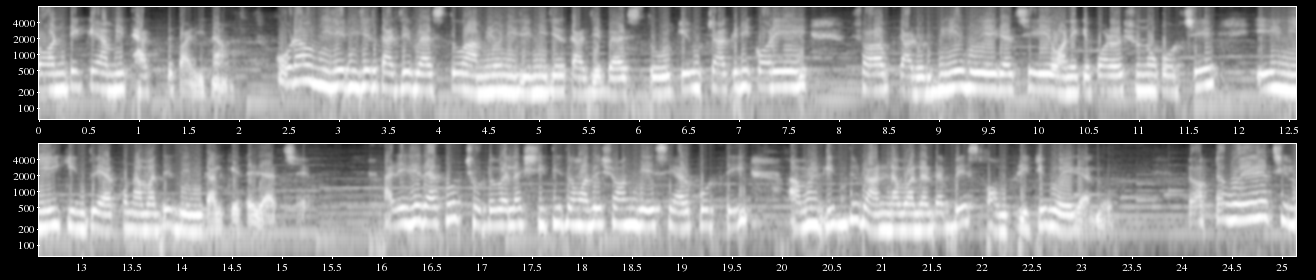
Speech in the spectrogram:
কন্টেকে আমি থাকতে পারি না। ওরাও নিজের নিজের কাজে ব্যস্ত, আমিও নিজের নিজের কাজে ব্যস্ত। কেউ চাকরি করে, সব কারোর বিয়ে হয়ে গেছে, অনেকে পড়াশুনো করছে, এই নিয়েই কিন্তু এখন আমাদের দিনকাল কেটে যাচ্ছে। আর এই যে দেখো, ছোটবেলার স্মৃতি তোমাদের সঙ্গে শেয়ার করতেই আমার কিন্তু রান্না বান্নাটা বেশ কমপ্লিটই হয়ে গেল। টকটা হয়ে গেছিল,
